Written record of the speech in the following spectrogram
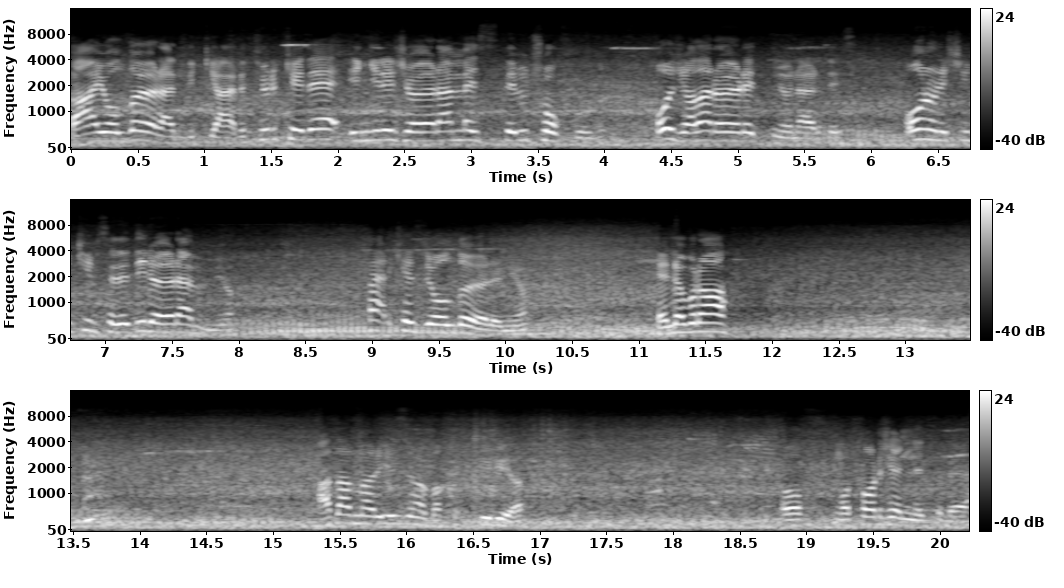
Daha yolda öğrendik yani. Türkiye'de İngilizce öğrenme sistemi çok bozuk. Hocalar öğretmiyor neredeyse. Onun için kimse de dil öğrenmiyor. Herkes yolda öğreniyor. Hello bro. Adamlar yüzüme bakıp gülüyor. Of motor cenneti be.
